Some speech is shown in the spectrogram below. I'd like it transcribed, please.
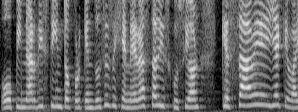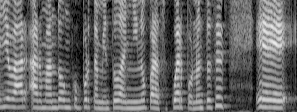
o opinar distinto, porque entonces se genera esta discusión que sabe ella que va a llevar armando a un comportamiento dañino para su cuerpo, ¿no? Entonces, eh,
